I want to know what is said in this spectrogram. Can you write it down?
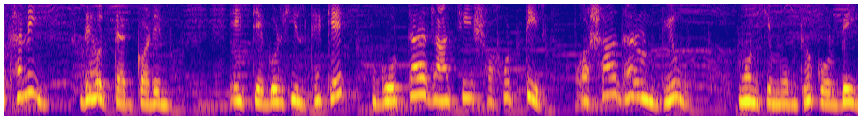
এখানেই দেহত্যাগ করেন। এই টেগোর হিল থেকে গোটা রাঁচি শহরটির অসাধারণ ভিউ মনকে মুগ্ধ করবেই।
